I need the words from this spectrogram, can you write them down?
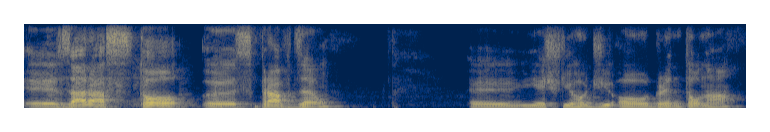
Y, Zaraz to y, sprawdzę. Y, Jeśli chodzi o Grentona,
